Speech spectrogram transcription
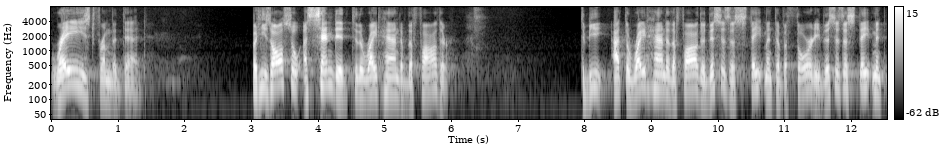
raised from the dead, but he's also ascended to the right hand of the Father to be at the right hand of the Father, this is a statement of authority. This is a statement,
